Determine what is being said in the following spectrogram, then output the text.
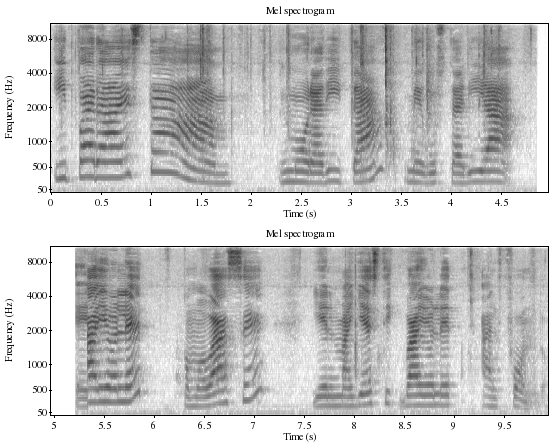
Y para esta moradita me gustaría el Violet como base y el Majestic Violet al fondo.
